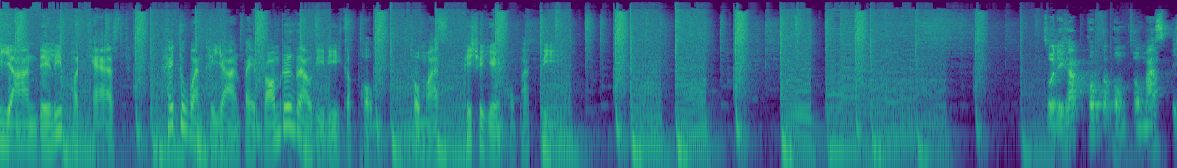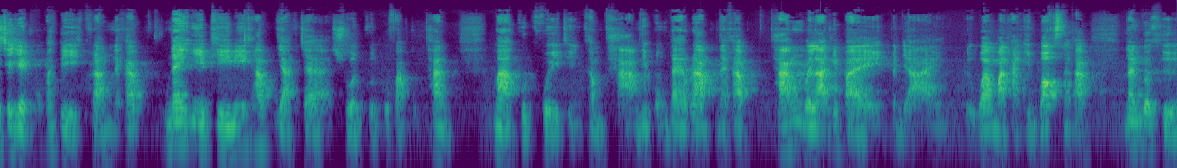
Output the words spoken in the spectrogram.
ทยาน Daily Podcast ให้ทุกวันทยานไปพร้อมเรื่องราวดีๆ กับผม โทมัส พิเชยนของพักดี สวัสดีครับ พบกับผมโทมัส พิเชยนของพักดีอีกครั้งนะครับ ใน EP นี้ครับ อยากจะชวนคุณผู้ฟังทุกท่าน มาพูดคุยถึงคำถามที่ผมได้รับนะครับ ทั้งเวลาที่ไปบรรยาย หรือว่ามาทางอินบ็อกซ์นะครับ นั่นก็คือ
